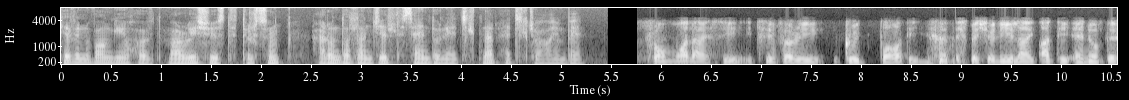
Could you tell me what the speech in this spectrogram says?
Кевин Вонгийн хувьд Mauritius-д төрсөн 17 жил сайн дурын ажилтнаар ажиллаж байгаа юм байна. From what I see, it's a very good body, especially like at the end of the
